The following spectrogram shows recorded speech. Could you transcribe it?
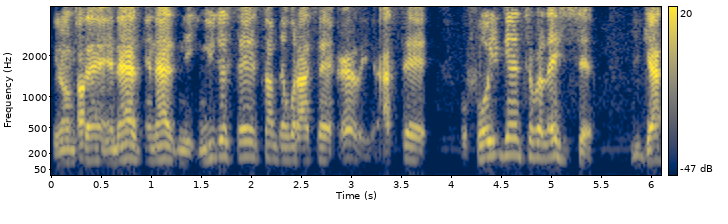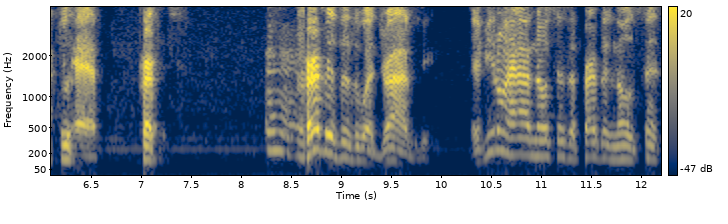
You know what I'm saying? And that's and that's you just said something what I said earlier. I said before you get into a relationship, you got to have purpose. Hmm Purpose is what drives you. If you don't have no sense of purpose, no sense,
